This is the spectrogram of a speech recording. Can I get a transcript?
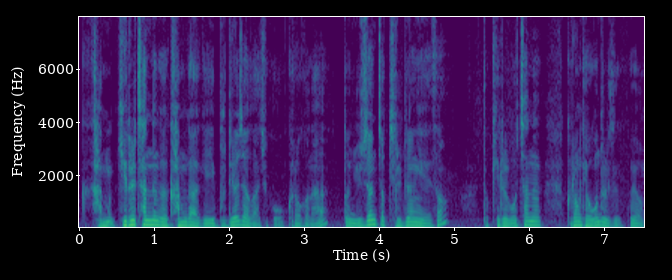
그 감, 길을 찾는 그 감각이 무뎌져 가지고 그러거나 또 유전적 질병에 의해서 또 길을 못 찾는 그런 경우들도 있고요.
